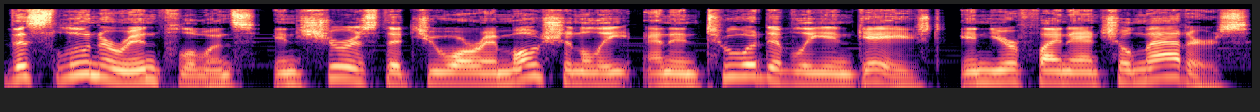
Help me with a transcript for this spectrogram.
This lunar influence ensures that you are emotionally and intuitively engaged in your financial matters.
